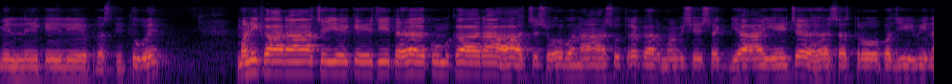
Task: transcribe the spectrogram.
मिलने के लिए प्रस्थित हुए। मणिकाराच ये केचित् कुम्भकाराच शोभना सूत्रकर्म विशेषज्ञा ये च शस्त्रोपजीविन।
